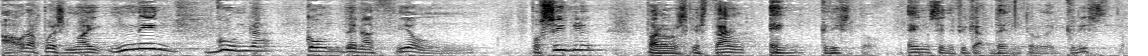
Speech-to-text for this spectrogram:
Ahora pues no hay ninguna condenación posible para los que están en Cristo. En significa dentro de Cristo.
